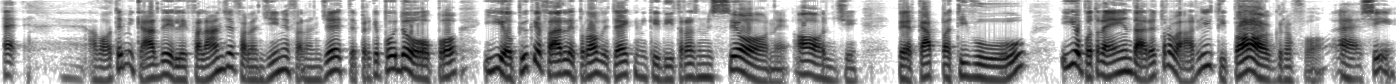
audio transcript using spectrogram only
eh, a volte mi cade le falange, falangine, falangette, perché poi dopo io più che fare le prove tecniche di trasmissione oggi per KTV, io potrei andare a trovare il tipografo. Eh sì,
